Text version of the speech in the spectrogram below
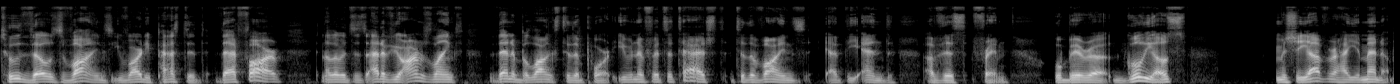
to those vines, you've already passed it that far. In other words, it's out of your arm's length, then it belongs to the port, even if it's attached to the vines at the end of this frame. Ubira gulios, mishayaver hayemena.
